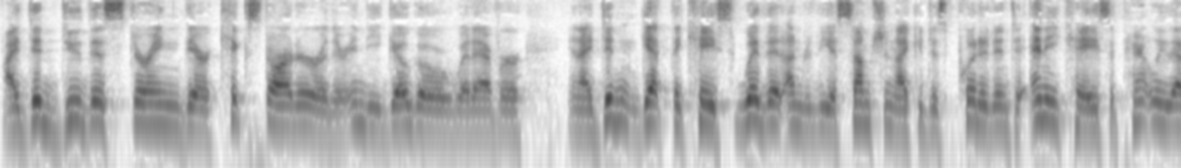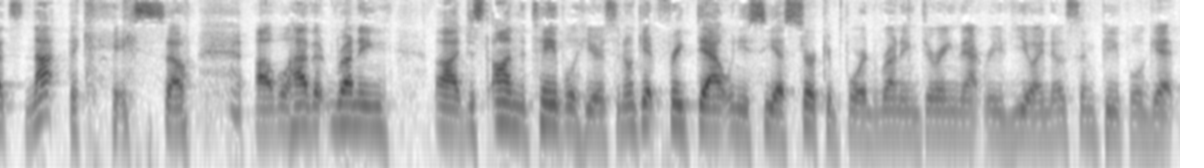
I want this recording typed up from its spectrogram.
I did do this during their Kickstarter or their Indiegogo or whatever, and I didn't get the case with it under the assumption I could just put it into any case. Apparently, that's not the case. So uh, we'll have it running uh, just on the table here. So don't get freaked out when you see a circuit board running during that review. I know some people get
